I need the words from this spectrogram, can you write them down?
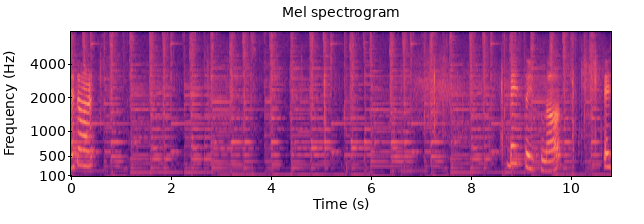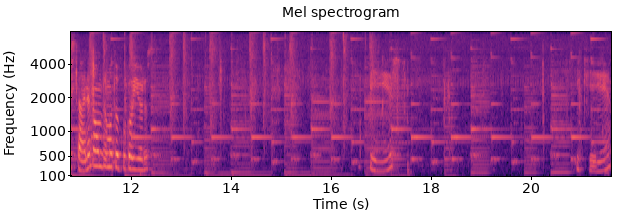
Ve dört. Beş sayısına beş tane dondurma topu koyuyoruz. Bir, iki,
